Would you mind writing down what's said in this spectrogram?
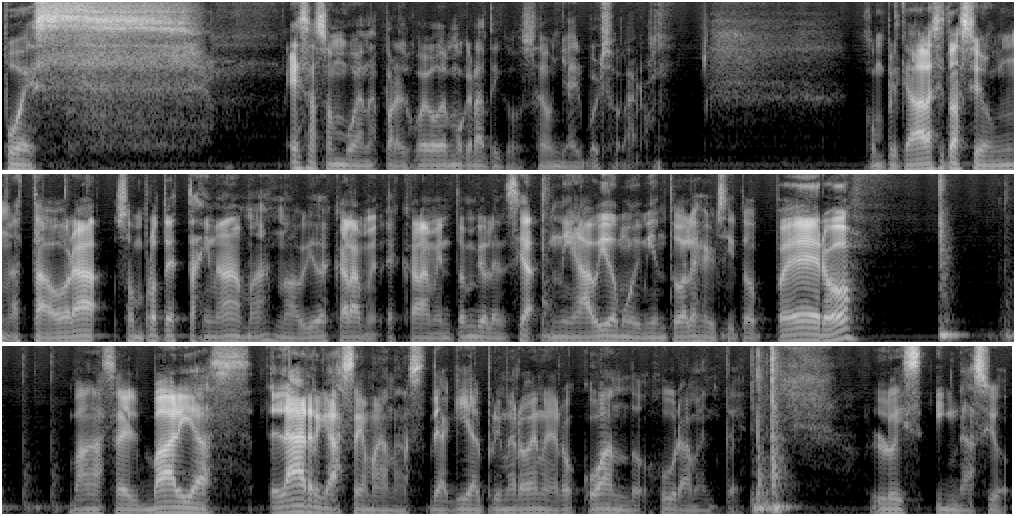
Pues esas son buenas para el juego democrático, según Jair Bolsonaro complicada la situación. Hasta ahora son protestas y nada más. No ha habido escalamiento en violencia ni ha habido movimiento del ejército. Pero van a ser varias largas semanas de aquí al primero de enero cuando juramente Luis Ignacio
